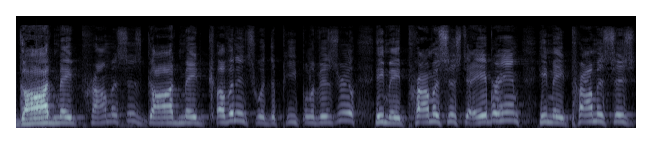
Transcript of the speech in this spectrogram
God made promises. God made covenants with the people of Israel. He made promises to Abraham. He made promises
